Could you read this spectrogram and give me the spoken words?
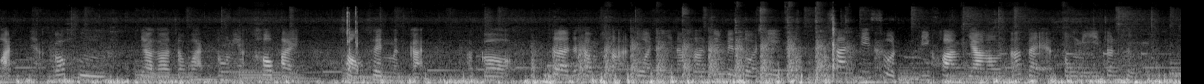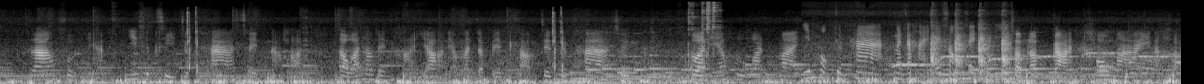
วัดเนี่ยก็ 75ซึ่งตัวนี้ก็คือวัดไม้26.5 มันจะหายไป2เซนพอดีสำหรับการเข้าไม้นะคะ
